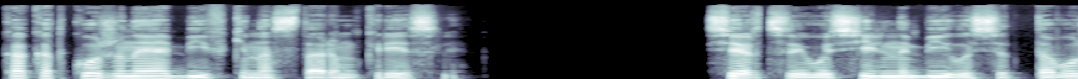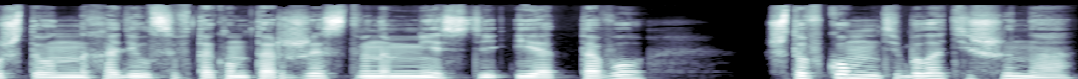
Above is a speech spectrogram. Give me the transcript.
как от кожаной обивки на старом кресле. Сердце его сильно билось от того, что он находился в таком торжественном месте, и от того, что в комнате была тишина.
